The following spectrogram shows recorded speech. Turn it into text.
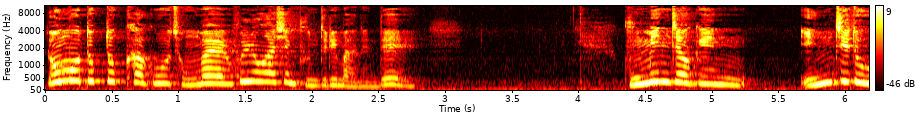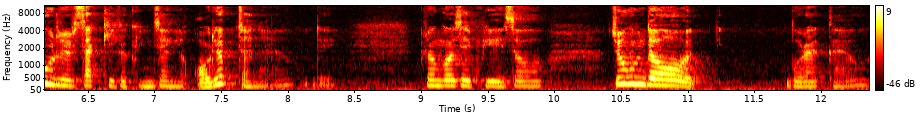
너무 똑똑하고 정말 훌륭하신 분들이 많은데 국민적인 인지도를 쌓기가 굉장히 어렵잖아요. 근데 그런 것에 비해서 조금 더 뭐랄까요?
